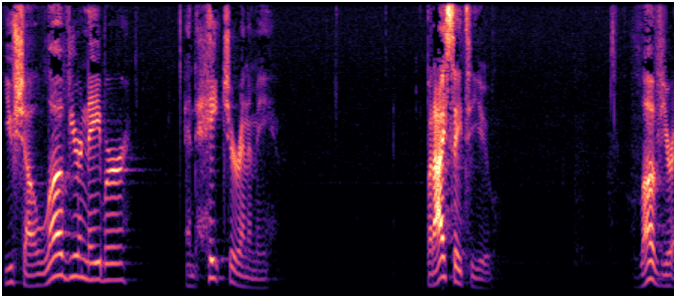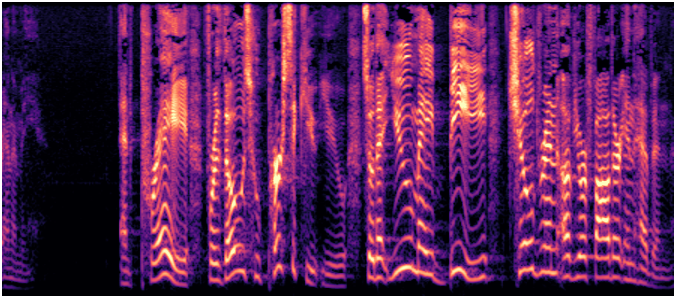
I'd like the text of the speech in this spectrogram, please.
You shall love your neighbor and hate your enemy. But I say to you, love your enemy and pray for those who persecute you, so that you may be children of your Father in heaven.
